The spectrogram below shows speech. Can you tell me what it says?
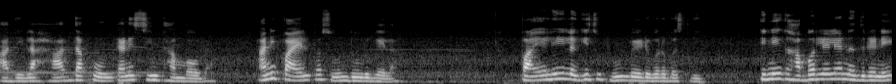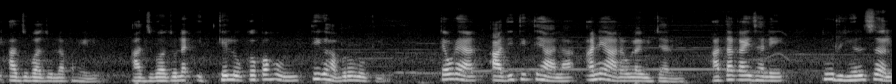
आधीला हात दाखवून त्याने सीन थांबवला आणि पायलपासून दूर गेला. पायलही लगेच उठून बेडवर बसली. तिने घाबरलेल्या नजरेने आजूबाजूला पाहिले. आजूबाजूला इतके लोक पाहून ती घाबरून उठली. तेवढ्यात आधी तिथे आला आणि आरवला विचारले आता काय झाले? तू रिहर्सल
